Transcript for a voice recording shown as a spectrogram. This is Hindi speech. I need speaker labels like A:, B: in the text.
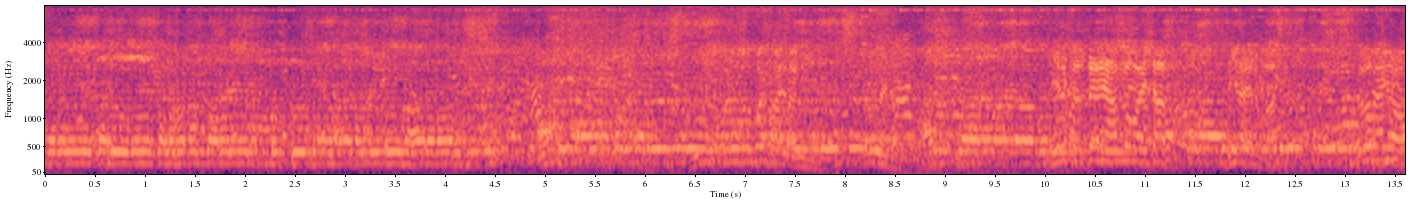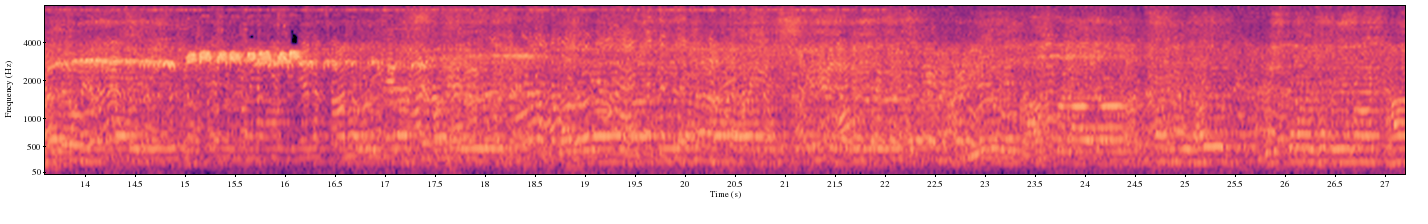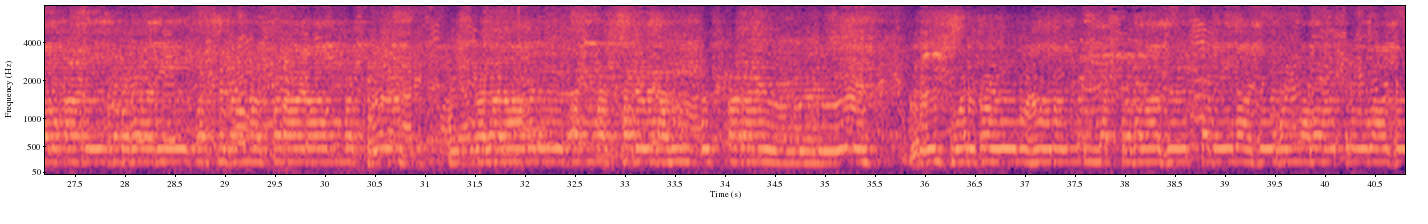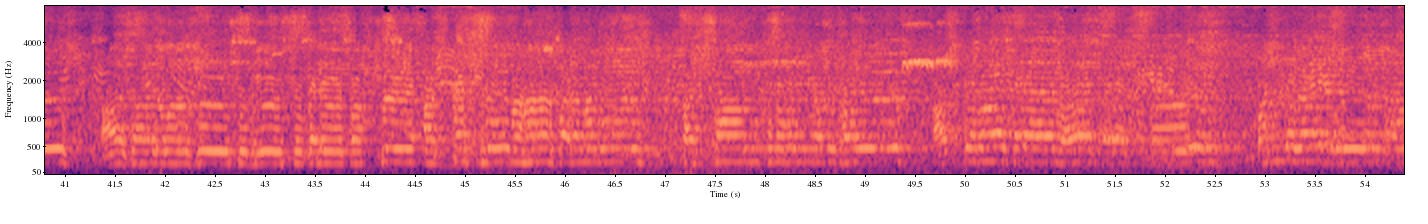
A: अष्टाविंशततमे कलुगे कलपदं धरणेन बुद्धूषे भरतमण्डे भारतवर्षे
B: भैया चलते रहे हम लोग भाई साहब। भैया हेलो भाई चलो भैया भैया
A: पश्चिमस्मराणां मध्ये पिङ्गलनामने संवत्सरे रवि उत्तरायणे गुरुस्मृतौ महामङ्गल्यप्रदमासोत्तमे मासे भण्डवत्रे मासे आषाढमासे शुक्ले पक्षे अष्टस्वे महापरमणि पश्चां सुमण्डलभौ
